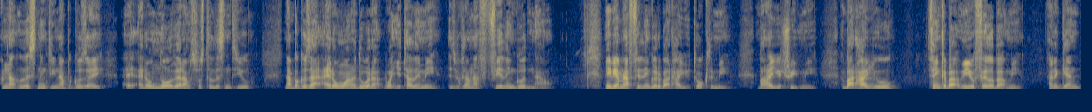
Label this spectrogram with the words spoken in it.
I'm not listening to you, not because I, I, I don't know that I'm supposed to listen to you, not because I, I don't want to do what, what you're telling me, it's because I'm not feeling good now. Maybe I'm not feeling good about how you talk to me, about how you treat me, about how you think about me or feel about me. And again,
